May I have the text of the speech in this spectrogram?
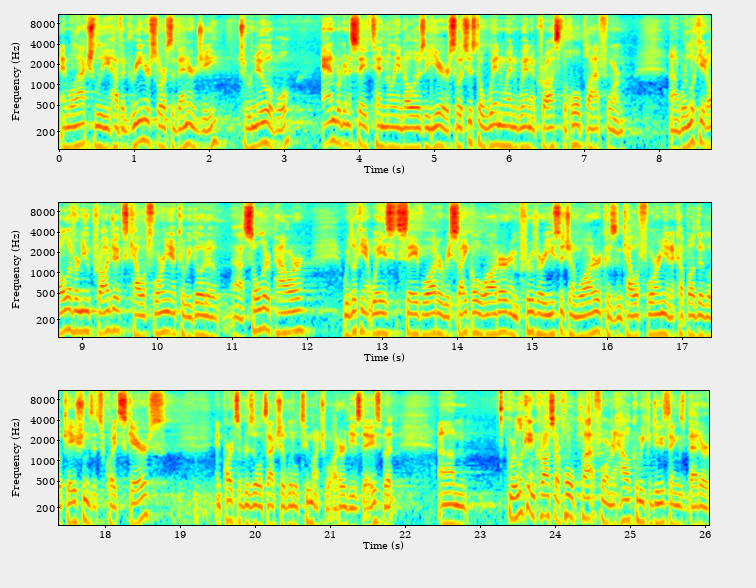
And we'll actually have a greener source of energy, it's renewable, and we're going to save $10 million a year. So it's just a win win win across the whole platform. Uh, we're looking at all of our new projects. California, could we go to uh, solar power? We're looking at ways to save water, recycle water, improve our usage on water, because in California and a couple other locations, it's quite scarce. In parts of Brazil, it's actually a little too much water these days. But um, we're looking across our whole platform and how can we do things better.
